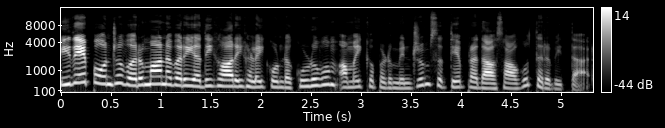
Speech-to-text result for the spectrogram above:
இதேபோன்று வருமான வரி அதிகாரிகளை கொண்ட குழுவும் அமைக்கப்படும் என்றும் சத்யபிரதா சாஹூ தெரிவித்தார்.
